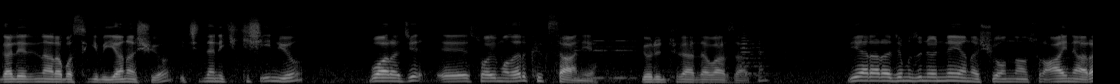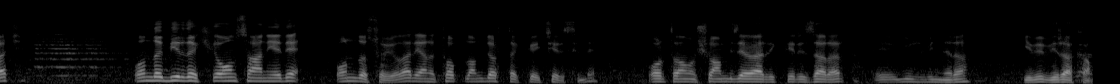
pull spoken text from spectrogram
galerinin arabası gibi yanaşıyor. İçinden iki kişi iniyor. Bu aracı e, soymaları 40 saniye. Görüntülerde var zaten. Diğer aracımızın önüne yanaşıyor ondan sonra aynı araç. Onu da 1 dakika 10 saniyede onu da soyuyorlar. Yani toplam 4 dakika içerisinde ortalama şu an bize verdikleri zarar e, 100 bin lira gibi bir rakam.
